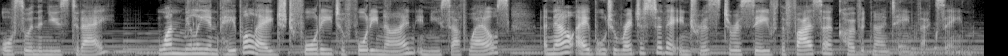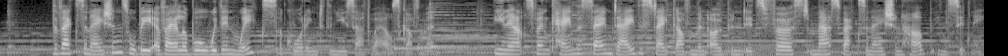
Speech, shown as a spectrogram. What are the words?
Also in the news today, 1 million people aged 40 to 49 in New South Wales are now able to register their interest to receive the Pfizer COVID 19 vaccine. The vaccinations will be available within weeks, according to the New South Wales Government. The announcement came the same day the state government opened its first mass vaccination hub in Sydney.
